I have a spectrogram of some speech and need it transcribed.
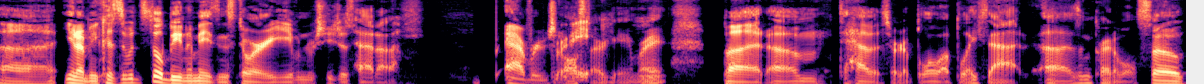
uh you know because it would still be an amazing story even if she just had a average Right. all-star game right? But um to have it sort of blow up like that uh, is incredible. So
